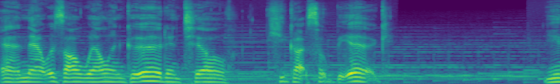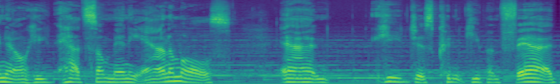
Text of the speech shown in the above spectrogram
and that was all well and good until he got so big. You know, he had so many animals and he just couldn't keep them fed.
